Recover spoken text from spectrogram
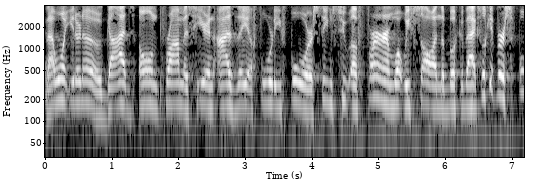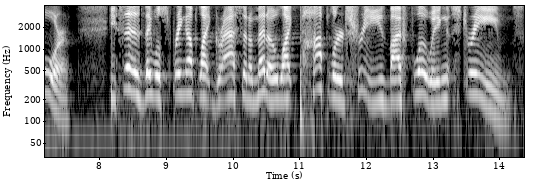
And I want you to know God's own promise here in Isaiah 44 seems to affirm what we saw in the book of Acts. Look at verse 4. He says they will spring up like grass in a meadow, like poplar trees by flowing streams.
